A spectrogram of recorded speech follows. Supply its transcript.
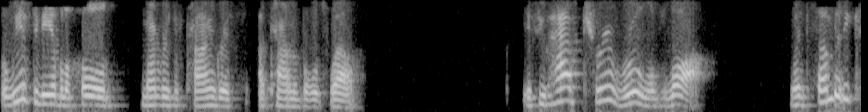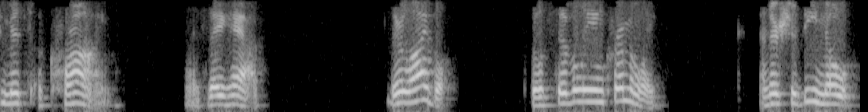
But we have to be able to hold members of Congress accountable as well. If you have true rule of law, when somebody commits a crime, as they have, they're liable, both civilly and criminally. And there should be no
